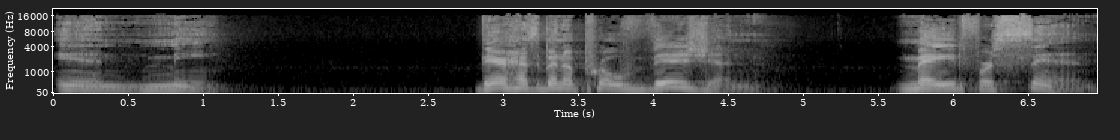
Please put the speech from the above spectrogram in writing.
in me. There has been a provision made for sin.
